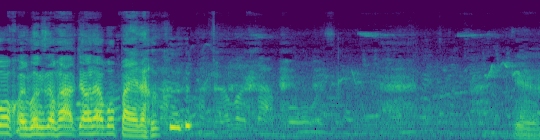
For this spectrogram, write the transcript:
บ่ข่อยเบิ่งสภาพเจ้าแล้วบ่ไปดอกเออ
